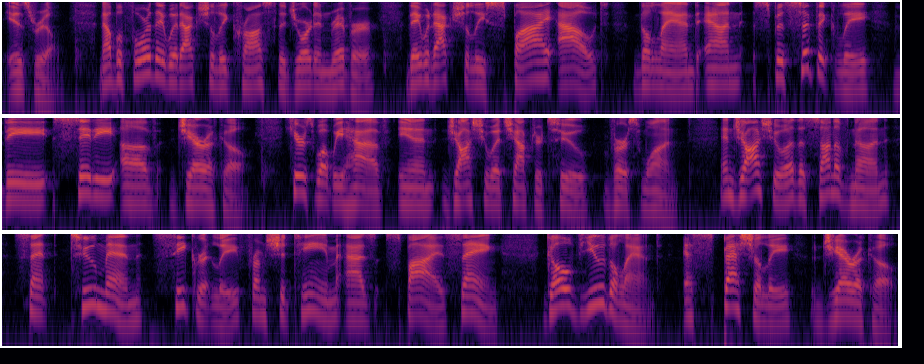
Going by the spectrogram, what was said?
Israel. Now, before they would actually cross the Jordan River, they would actually spy out the land and specifically the city of Jericho. Here's what we have in Joshua chapter 2, verse 1. And Joshua the son of Nun sent two men secretly from Shittim as spies, saying, Go view the land, especially Jericho.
